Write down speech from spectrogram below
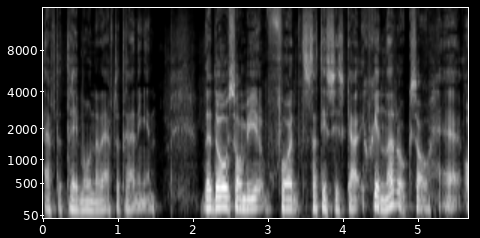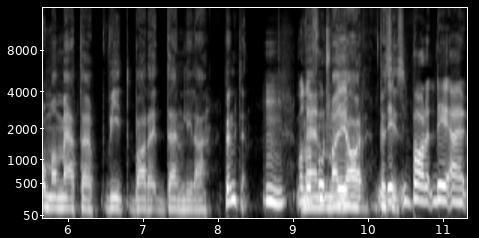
efter tre månader efter träningen. Det är då som vi får statistiska skillnader också. Eh, om man mäter vid bara den lilla punkten. Mm. Men man gör- precis. Det, bara, det är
